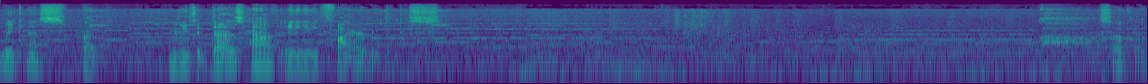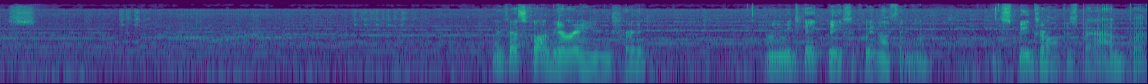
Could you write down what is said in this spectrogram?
weakness, but means it does have a fire weakness. Oh, So close. Like, that's gotta be a range, right? I mean, we take basically nothing. The speed drop is bad, but...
